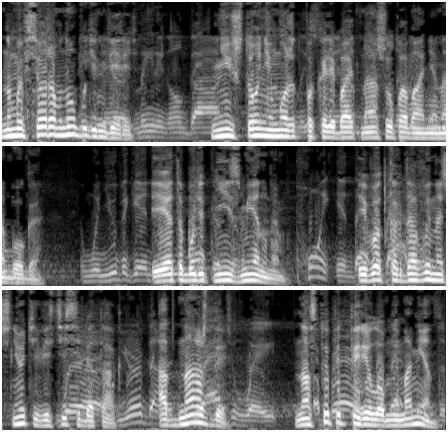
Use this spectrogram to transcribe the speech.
Но мы все равно будем верить. Ничто не может поколебать наше упование на Бога. И это будет неизменным. И вот когда вы начнете вести себя так, однажды наступит переломный момент,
